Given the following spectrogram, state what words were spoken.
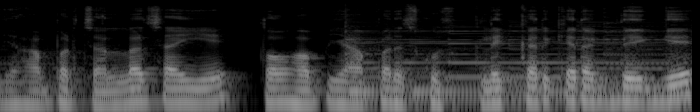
यहाँ पर चलना चाहिए। तो हम यहाँ पर इसको क्लिक करके रख देंगे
